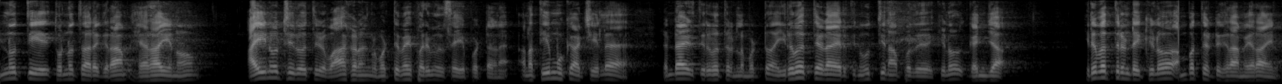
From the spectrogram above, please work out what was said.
எண்ணூற்றி தொண்ணூத்தாறு கிராம் ஹெராயினும் ஐநூற்றி இருபத்தேழு வாகனங்கள் மட்டுமே பறிமுதல் செய்யப்பட்டன. ஆனால் திமுக ஆட்சியில் ரெண்டாயிரத்தி இருபத்தி ரெண்டில் மட்டும் இருபத்தேழாயிரத்தி நூற்றி நாற்பது கிலோ கஞ்சா இருபத்தி ரெண்டு கிலோ ஐம்பத்தெட்டு கிராம் ஹெராயின்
